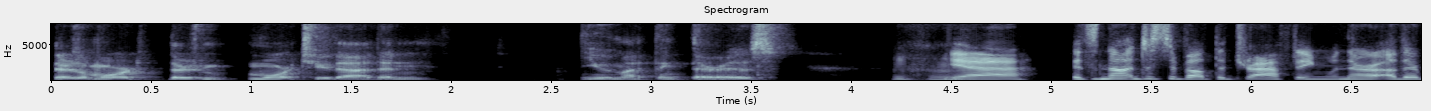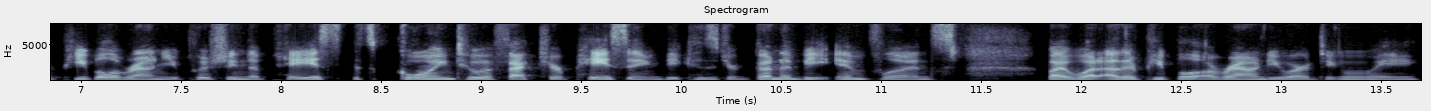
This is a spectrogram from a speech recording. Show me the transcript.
there's a more there's more to that than you might think there is. Mm-hmm. Yeah. It's not just about the drafting. When there are other people around you pushing the pace, it's going to affect your pacing because you're going to be influenced by what other people around you are doing.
